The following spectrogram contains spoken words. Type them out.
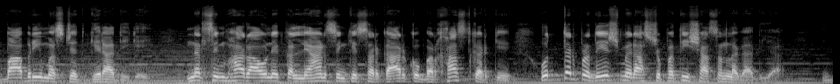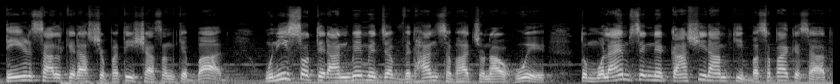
बाबरी मस्जिद गिरा दी गई। नरसिम्हा राव ने कल्याण सिंह की सरकार को बर्खास्त करके उत्तर प्रदेश में राष्ट्रपति शासन लगा दिया। डेढ़ साल के राष्ट्रपति शासन के बाद उन्नीस सौ तिरानवे में जब विधानसभा चुनाव हुए तो मुलायम सिंह ने काशीराम की बसपा के साथ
